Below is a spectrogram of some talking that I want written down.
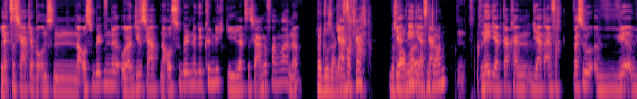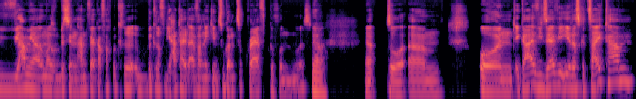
letztes Jahr hat ja bei uns eine Auszubildende, oder dieses Jahr hat eine Auszubildende gekündigt, die letztes Jahr angefangen war, ne? Weil du sagst, einfach gar- hast. Müssen wir auch nee, mal die hat offen gar- sagen. Nee, die hat gar keinen, die hat einfach, weißt du, wir, wir haben ja immer so ein bisschen Handwerker-Fachbegriffe, die hat halt einfach nicht den Zugang zu Craft gefunden, weißt du? Ja. Ja, so, ähm, und egal wie sehr wir ihr das gezeigt haben,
